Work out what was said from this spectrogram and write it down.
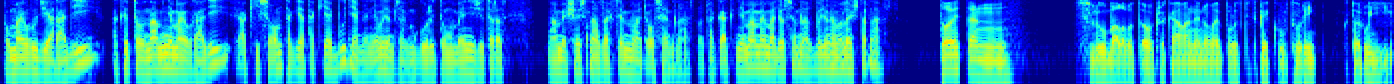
to majú ľudia radi a keď to nám nemajú radi, aký som, tak ja taký aj budem. Ja nebudem sa kvôli tomu meniť, že teraz máme 16 a chceme mať 18. No tak ak nemáme mať 18, budeme mať len 14. To je ten sľub alebo to očakávanie novej politickej kultúry, ktorú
